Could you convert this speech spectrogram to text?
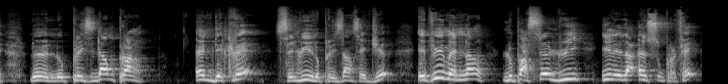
Le président prend un décret, c'est lui le président, c'est Dieu. Et puis maintenant, le pasteur, lui, il est là, un sous-préfet.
